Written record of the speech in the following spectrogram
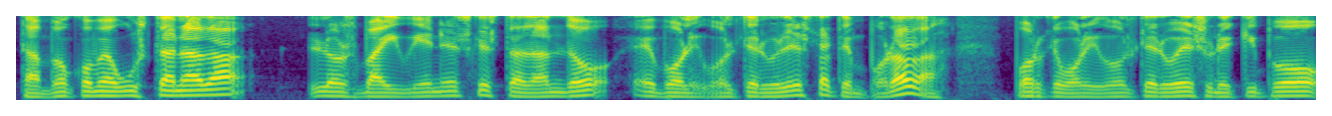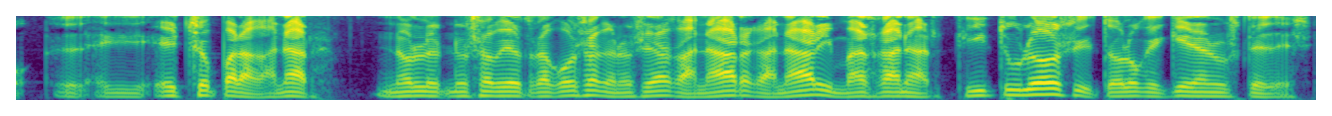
Tampoco me gusta nada los vaivienes que está dando el voleibol Teruel esta temporada porque Voleibol Teruel es un equipo eh, hecho para ganar. no, no sabe otra cosa que no sea ganar, ganar y más ganar, títulos y todo lo que quieran ustedes.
